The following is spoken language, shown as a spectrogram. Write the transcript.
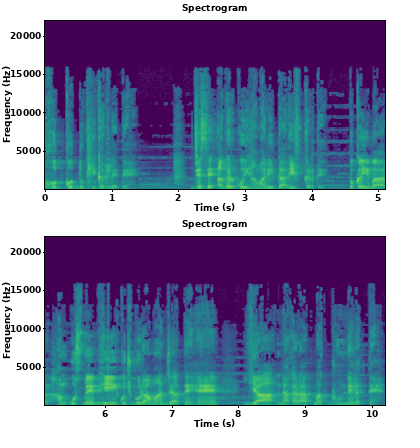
खुद को दुखी कर लेते हैं। जैसे अगर कोई हमारी तारीफ़ कर दे तो कई बार हम उसमें भी कुछ बुरा मान जाते हैं या नकारात्मक ढूँढने लगते हैं।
